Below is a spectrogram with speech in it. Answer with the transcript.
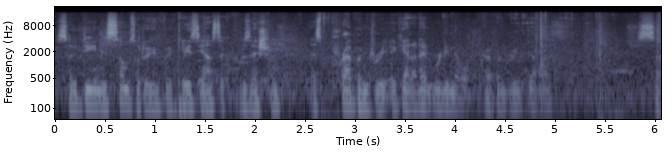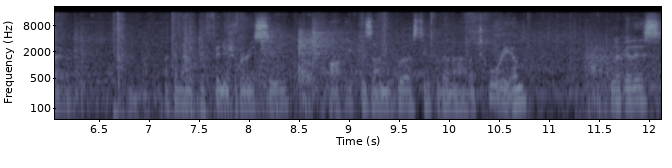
so dean is some sort of ecclesiastical position. There's prebendary. Again, I don't really know what prebendary does. So I'm going to have to finish very soon, partly because I'm bursting for the navatorium. Look at this,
